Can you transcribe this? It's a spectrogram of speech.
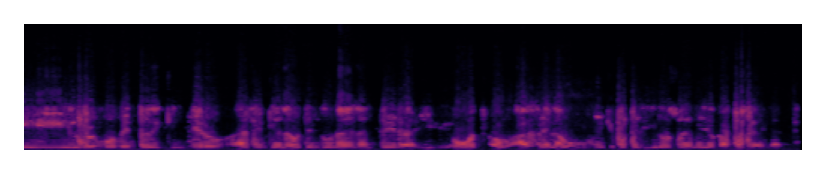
y el buen momento de Quintero hacen que la U tenga una delantera y o, o haga de la U un equipo peligroso de medio campo hacia adelante.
